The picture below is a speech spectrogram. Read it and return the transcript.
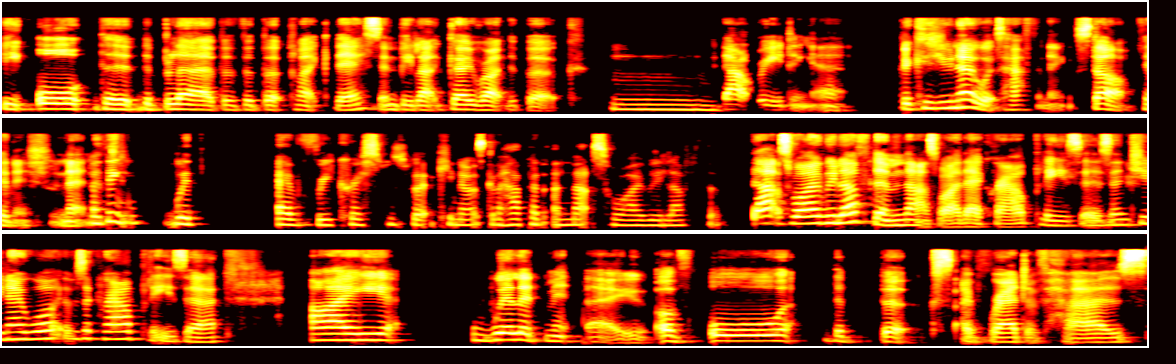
the or the the blurb of a book like this and be like, go write the book Mm. without reading it because you know what's happening, start, finish, and end. I think with every Christmas book, you know what's going to happen, and that's why we love them. That's why we love them. That's why they're crowd pleasers. And do you know what? It was a crowd pleaser. I will admit, though, of all the books I've read of hers,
